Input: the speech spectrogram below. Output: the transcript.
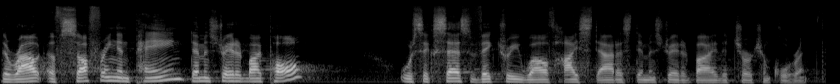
The route of suffering and pain demonstrated by Paul? Or success, victory, wealth, high status demonstrated by the church in Corinth.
